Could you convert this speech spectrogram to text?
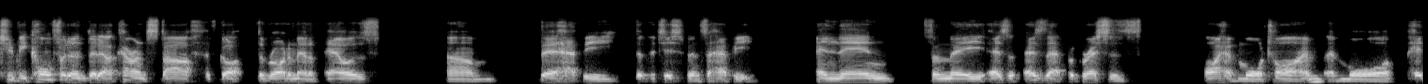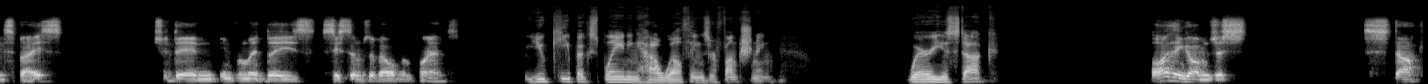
to be confident that our current staff have got the right amount of hours. Um, they're happy. The participants are happy, and then for me, as as that progresses, I have more time and more headspace to then implement these systems development plans. You keep explaining how well things are functioning. Where are you stuck? I think I'm just stuck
